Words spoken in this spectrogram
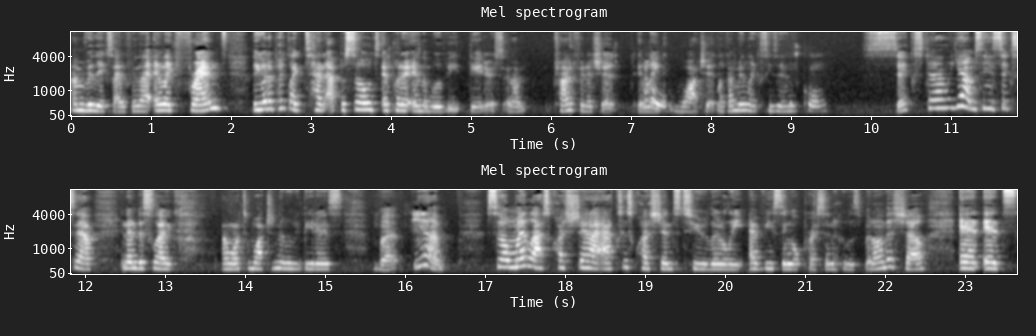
I'm really excited for that. And like Friends, they gotta pick like ten episodes and put it in the movie theaters, and I'm trying to finish it and like Oh. watch it. Like I'm in like season cool. six now. Yeah, I'm seeing six now, and I'm just like, I want to watch it in the movie theaters, but yeah. So my last question, I ask these questions to literally every single person who's been on this show, and it's,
